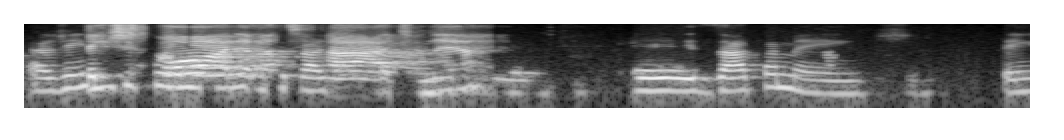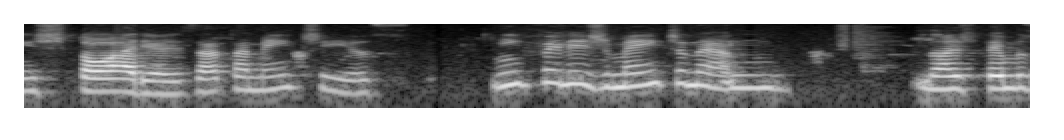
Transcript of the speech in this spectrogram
A gente Tem história na cidade, né? É, exatamente. Tem história, exatamente isso. Infelizmente, né, nós temos,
